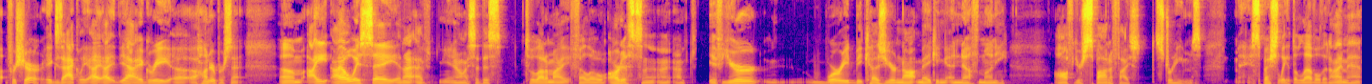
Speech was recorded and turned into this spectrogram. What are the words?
Uh, for sure, exactly. I, I yeah, I agree uh, a hundred percent. Um, I I always say, and I, have you know I said this to a lot of my fellow artists. I, I, if you're worried because you're not making enough money off your Spotify streams, especially at the level that I'm at,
